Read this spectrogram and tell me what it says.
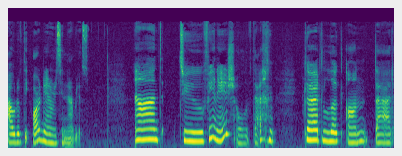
out of the ordinary scenarios. And to finish all of that, could look on that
